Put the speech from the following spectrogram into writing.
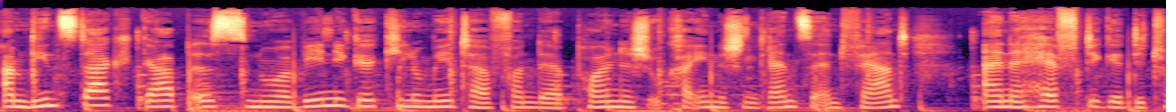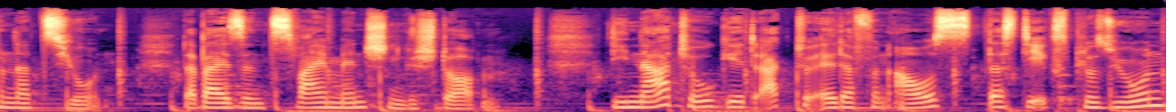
Am Dienstag gab es nur wenige Kilometer von der polnisch-ukrainischen Grenze entfernt eine heftige Detonation. Dabei sind zwei Menschen gestorben. Die NATO geht aktuell davon aus, dass die Explosion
